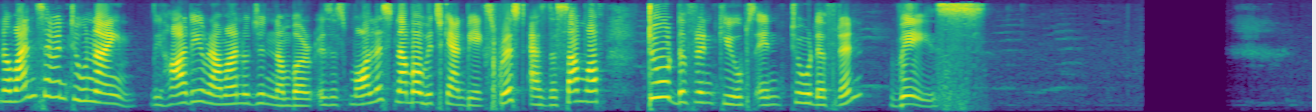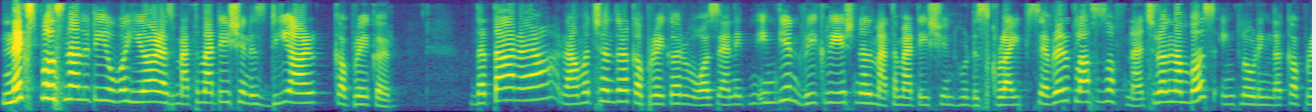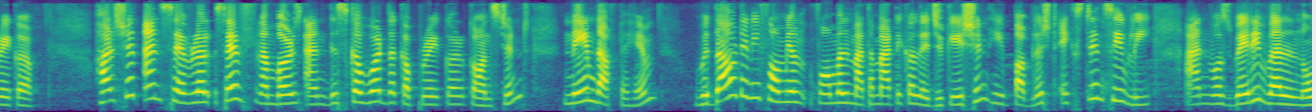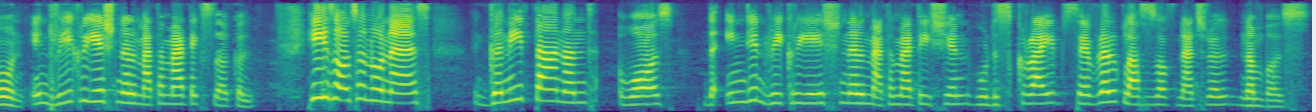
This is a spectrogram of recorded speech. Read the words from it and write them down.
Now 1729, the Hardy-Ramanujan number is the smallest number which can be expressed as the sum of two different cubes in two different ways. Next personality over here as mathematician is D.R. Kaprekar. Dattaraya Ramachandra Kaprekar was an Indian recreational mathematician who described several classes of natural numbers including the Kaprekar. Harshad and several self numbers and discovered the Kaprekar constant named after him. Without any formal, formal mathematical education, he published extensively and was very well known in recreational mathematics circle. He is also known as Ganitanand was the Indian recreational mathematician who described several classes of natural numbers.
